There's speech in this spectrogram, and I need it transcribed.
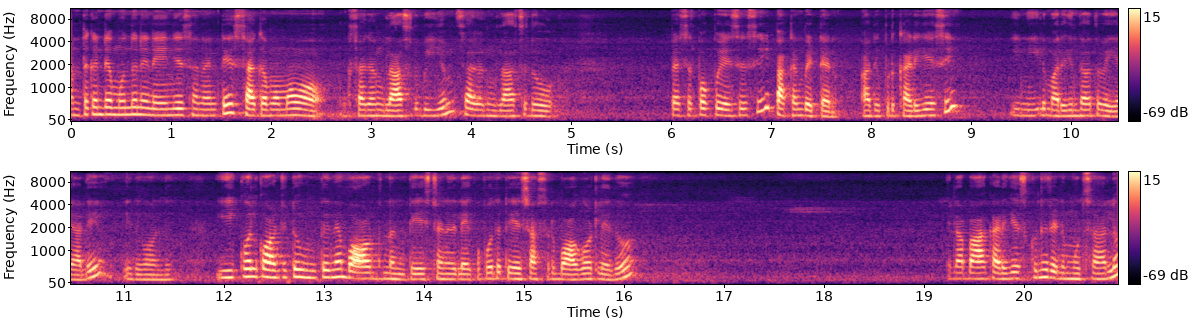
అంతకంటే ముందు నేను ఏం చేశానంటే సగమేమో సగం గ్లాసులు బియ్యం సగం గ్లాసులు పెసరపప్పు వేసేసి పక్కన పెట్టాను. అది ఇప్పుడు కడిగేసి ఈ నీళ్ళు మరిగిన తర్వాత వేయాలి. ఇదిగోండి. ఈక్వల్ క్వాంటిటీ ఉంటేనే బాగుంటుందండి టేస్ట్ అనేది. లేకపోతే టేస్ట్ అసలు బాగోట్లేదు. ఇలా బాగా కడిగేసుకుని రెండు మూడు సార్లు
